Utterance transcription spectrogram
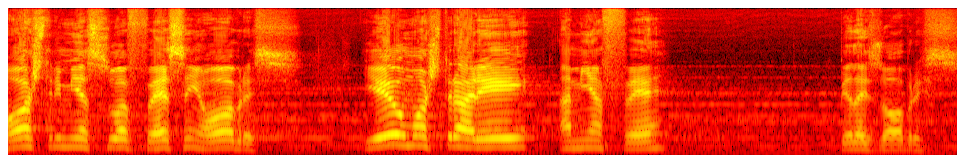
Mostre-me a sua fé sem obras, e eu mostrarei a minha fé pelas obras.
